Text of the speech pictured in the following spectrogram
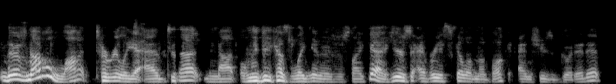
There's not a lot to really add to that, not only because Lincoln is just like, yeah, here's every skill in the book and she's good at it.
